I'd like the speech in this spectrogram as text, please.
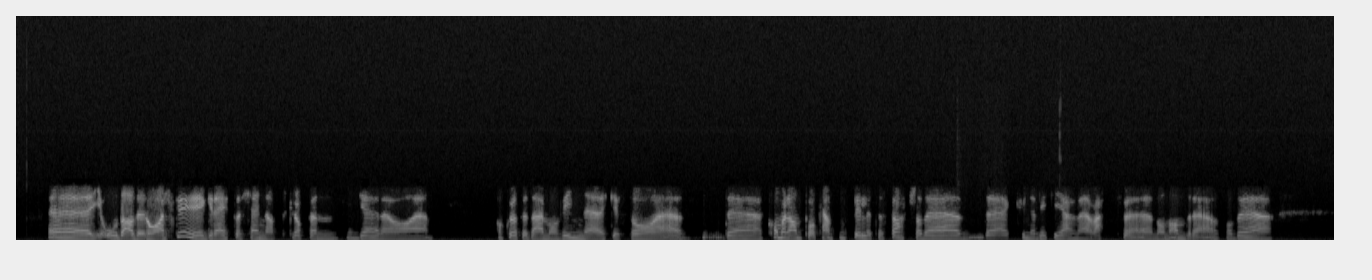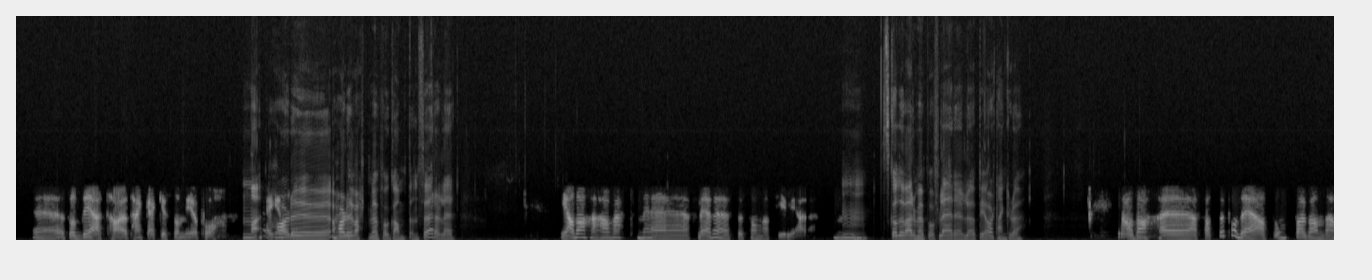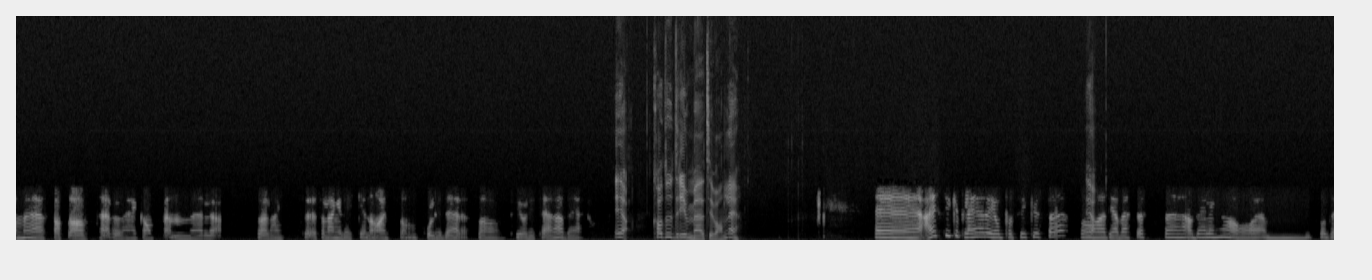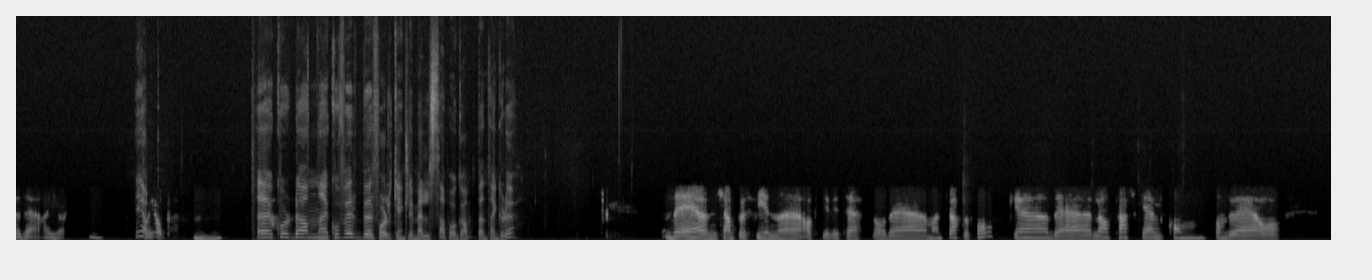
Eh, jo da, det er jo alltid greit å kjenne at kroppen fungerer. og eh, Akkurat det der med å vinne er ikke så eh, Det kommer an på hvem som spiller til start, så det, det kunne like gjerne vært eh, noen andre. Så det, eh, så det tar, tenker jeg ikke så mye på. Nei. Har du, har du vært med på Gampen før, eller? Ja da, jeg har vært med flere sesonger tidligere. Mm. Mm. Skal du være med på flere løp i år, tenker du? Ja da, eh, jeg satser på det. At onsdagene er satt av til Gampen-løp. Så, så, lenge det ikke er noe annet som kolliderer, så prioriterer jeg det. Ja, Hva du driver med til vanlig? Eh, jeg er sykepleier og jobber på sykehuset på ja. diabetesavdelinga. Så det er det jeg gjør på jobb. Mm. Eh, hvordan, eh, hvorfor bør folk egentlig melde seg på Gampen, tenker du? Det er en kjempefin eh, aktivitet. og det, Man treffer folk. Det er lavterskel, kom som du er. og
